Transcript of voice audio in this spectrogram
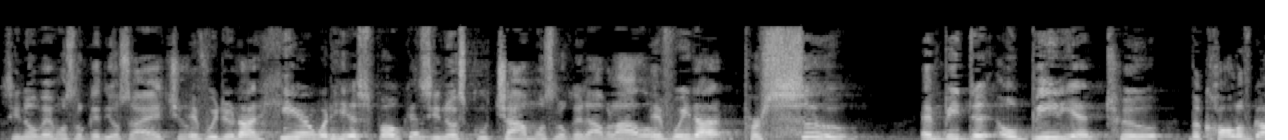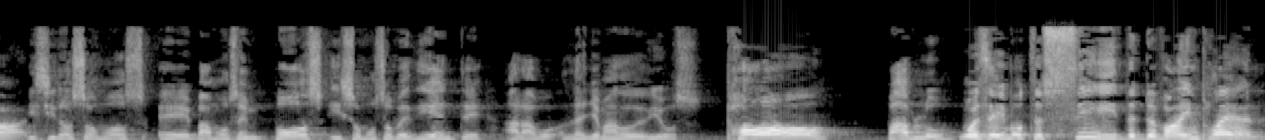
si no vemos lo que Dios ha hecho, if we do not hear what He has spoken, si no escuchamos lo que Él ha hablado if we not pursue and be obedient to the call of God. y si no somos, eh, vamos en pos y somos obedientes a la, al llamado de Dios. Paul Pablo was able to see the divine plan.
